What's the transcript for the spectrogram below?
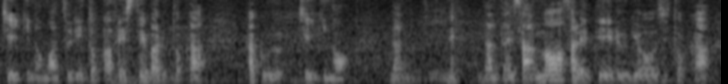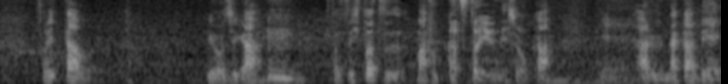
地域のお祭りとかフェスティバルとか各地域の団,、ね、団体さんのされている行事とかそういった行事がうん。一つ一つ、まあ、復活というんでしょうか、えーある中で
